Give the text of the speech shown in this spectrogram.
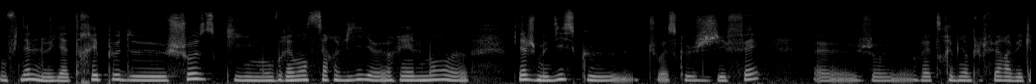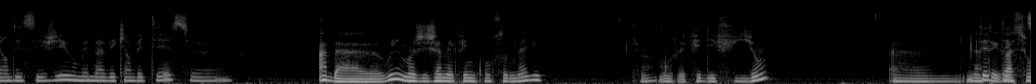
Au final il y a très peu de choses qui m'ont vraiment servi réellement. Au final je me dis que tu vois ce que j'ai fait j'aurais très bien pu le faire avec un DCG ou même avec un BTS ah bah oui moi j'ai jamais fait une conso de ma vie tu vois bon j'ai fait des fusions l'intégration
